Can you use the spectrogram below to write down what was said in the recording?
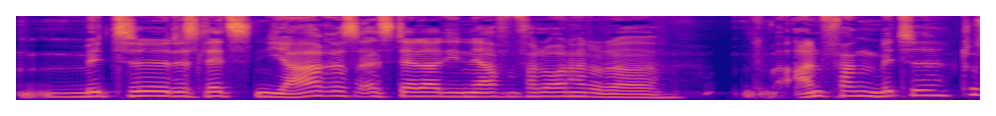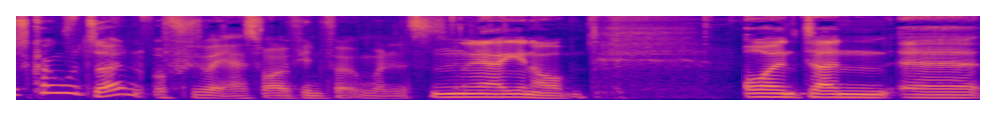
Mitte des letzten Jahres, als der da die Nerven verloren hat? Oder Anfang, Mitte? Das kann gut sein. Ja, es war auf jeden Fall irgendwann letztes Ja, genau. Und dann äh,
